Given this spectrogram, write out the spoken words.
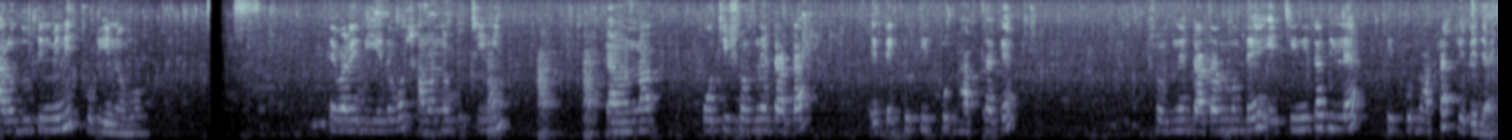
আরও দু তিন মিনিট ফুটিয়ে নেব। এবারে দিয়ে দেবো সামান্য একটু চিনি, কেননা কচি সজনে ডাঁটা এতে একটু তিতকুট ভাব থাকে। সজনের ডাটার মধ্যে এই চিনিটা দিলে তিতকুট ভাবটা কেটে যায়।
